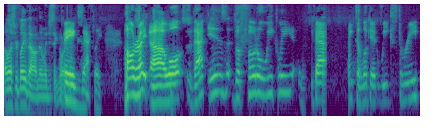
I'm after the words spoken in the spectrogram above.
unless you're Blade Now, and then we just ignore. Exactly. All right. Uh, well, that is the FODL Weekly. Back to look at week three,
